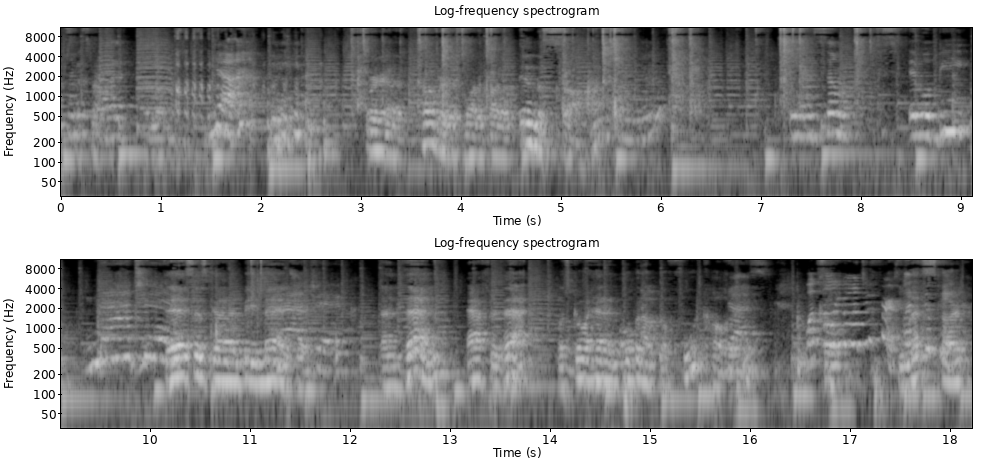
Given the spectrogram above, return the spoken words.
New Let me sock. try it. I love. Yeah. We're gonna cover this water bottle in the sock. Mm-hmm. And so it will be magic. This is gonna be magic. Magic. And then, after that, let's go ahead and open up the food coloring. Yes. What color do you want to do first? Let's, Let's do start, pink.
